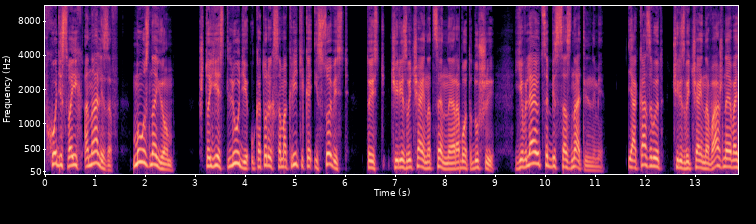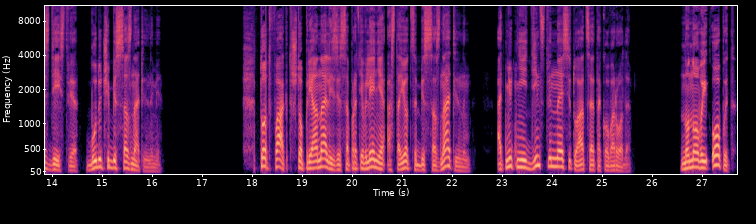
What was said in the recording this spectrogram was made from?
В ходе своих анализов мы узнаем, что есть люди, у которых самокритика и совесть то есть чрезвычайно ценная работа души, являются бессознательными и оказывают чрезвычайно важное воздействие, будучи бессознательными. Тот факт, что при анализе сопротивление остается бессознательным, отнюдь не единственная ситуация такого рода. Но новый опыт,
